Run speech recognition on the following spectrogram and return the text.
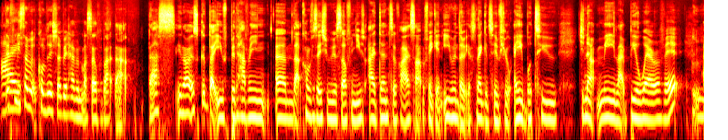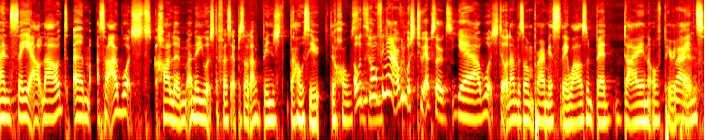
definitely I- some conversation I've been having myself about that. That's you know, it's good that you've been having um, that conversation with yourself and you've identified something, and even though it's negative, you're able to, do you know what I mean, like be aware of it Mm-hmm. and say it out loud. Um, so I watched Harlem. I know you watched the first episode. I've binged the whole series, the whole. Oh, this whole thing out. I would watch two episodes. Yeah, I watched it on Amazon Prime yesterday while I was in bed dying of period Right. pains.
